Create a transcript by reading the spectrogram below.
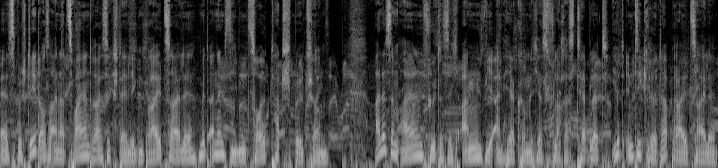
Es besteht aus einer 32-stelligen Braillezeile mit einem 7 Zoll Touch-Bildschirm. Alles im Allen fühlt es sich an wie ein herkömmliches flaches Tablet mit integrierter Braillezeile.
